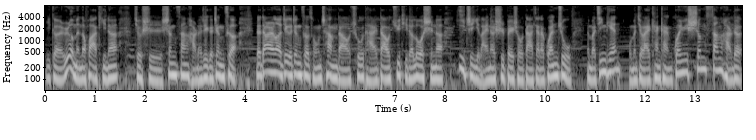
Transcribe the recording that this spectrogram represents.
一个热门的话题呢，就是生三孩的这个政策。那当然了，这个政策从倡导出台到具体的落实呢，一直以来呢是备受大家的关注。那么今天我们就来看看关于生三孩的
